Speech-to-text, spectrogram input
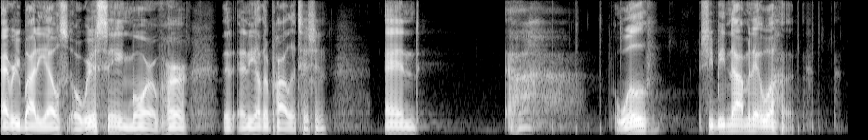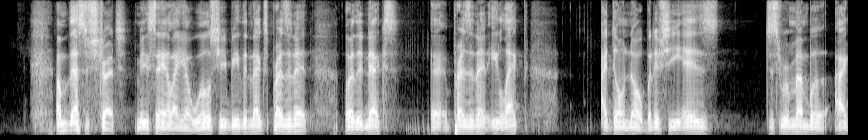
everybody else, or we're seeing more of her than any other politician. And uh, will she be nominated? Well, um, that's a stretch. Me saying like, yo, will she be the next president or the next uh, president elect? I don't know, but if she is, just remember I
